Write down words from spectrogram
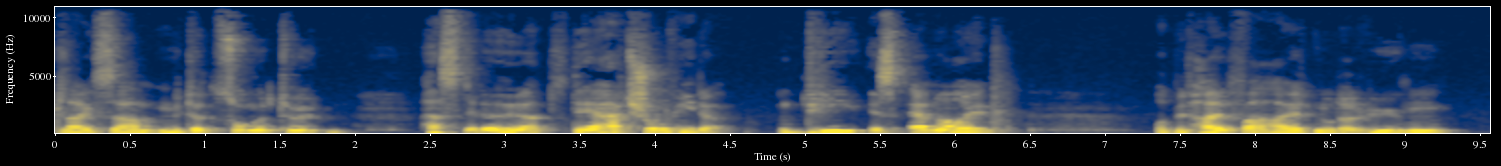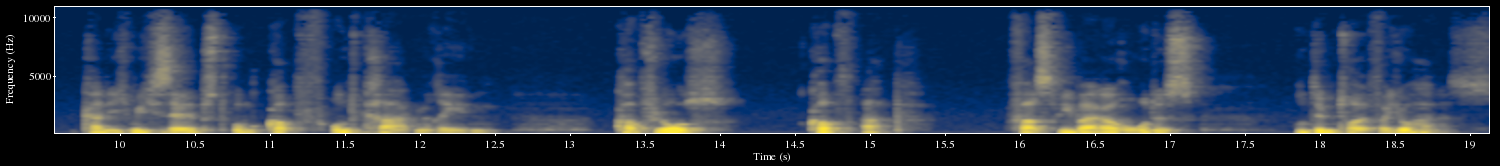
gleichsam mit der Zunge töten Hast du gehört? Der hat schon wieder. Die ist erneut. Und mit Halbwahrheiten oder Lügen kann ich mich selbst um Kopf und Kragen reden. Kopflos, Kopf ab. Fast wie bei Herodes und dem Täufer Johannes.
